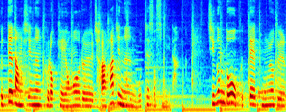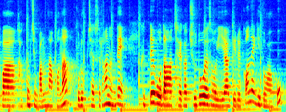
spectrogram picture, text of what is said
그때 당시는 그렇게 영어를 잘 하지는 못했었습니다. 지금도 그때 동료들과 가끔씩 만나거나 그룹 챗을 하는데 그때보다 제가 주도해서 이야기를 꺼내기도 하고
